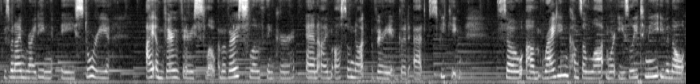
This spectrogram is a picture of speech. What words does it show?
because when I'm writing a story I am very, very slow. I'm a very slow thinker, and I'm also not very good at speaking. So, um, writing comes a lot more easily to me, even though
